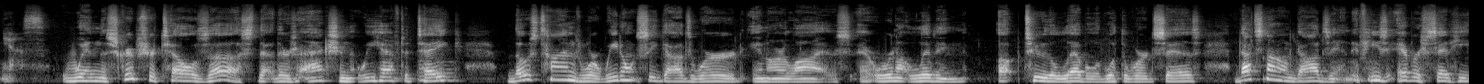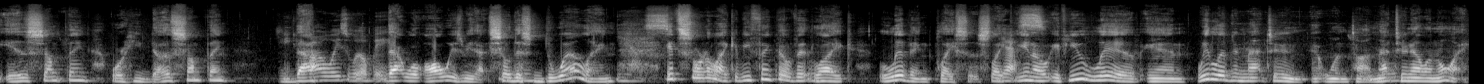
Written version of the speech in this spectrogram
Yes. When the scripture tells us that there's action that we have to take, those times where we don't see God's word in our lives, or we're not living up to the level of what the word says, that's not on God's end. If He's ever said He is something or He does something, that always will be. That will always be that. So mm-hmm. this dwelling, yes. it's sort of like if you think of it like living places. Like yes. you know, if you live in, we lived in Mattoon at one time, mm-hmm. Mattoon, Illinois.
